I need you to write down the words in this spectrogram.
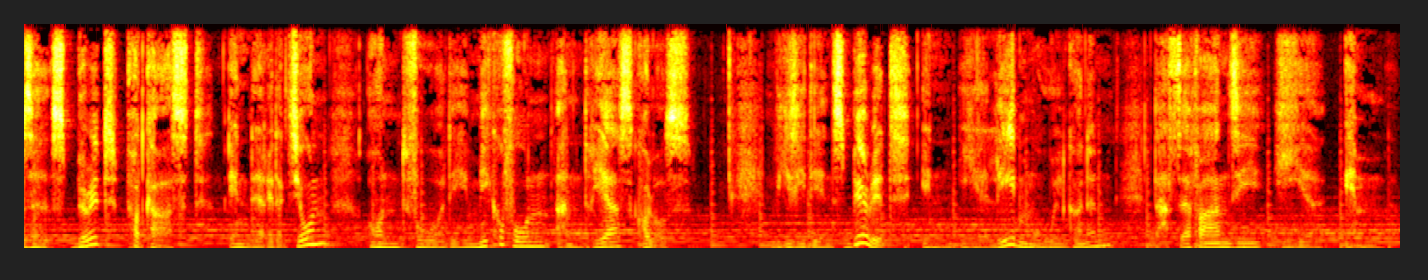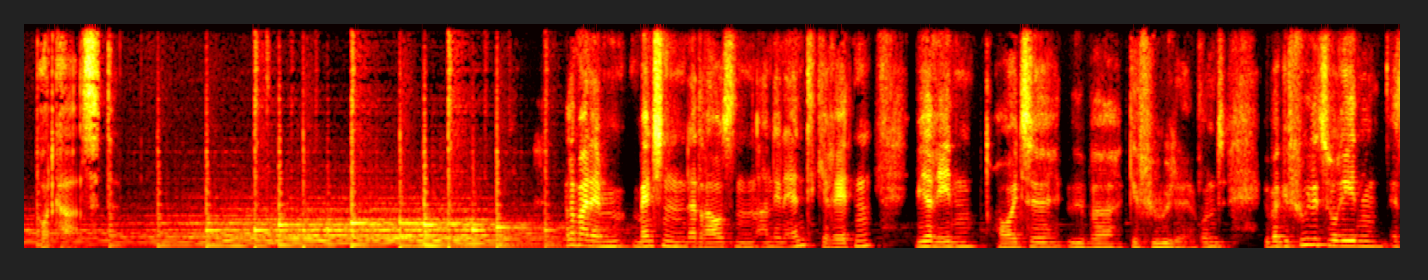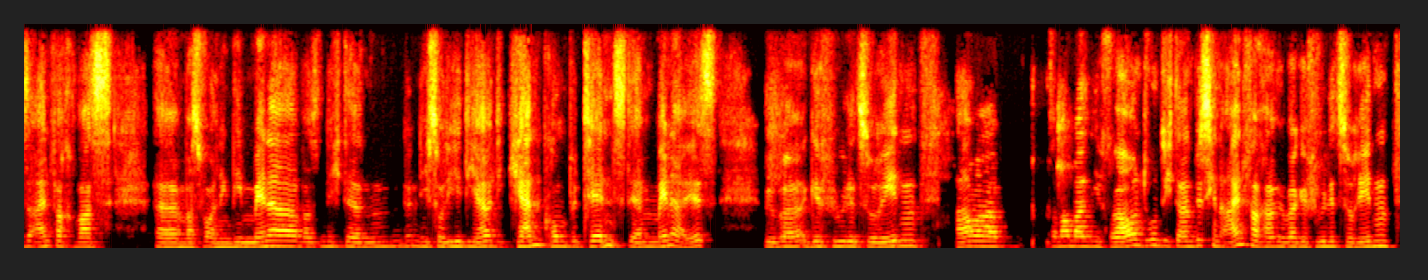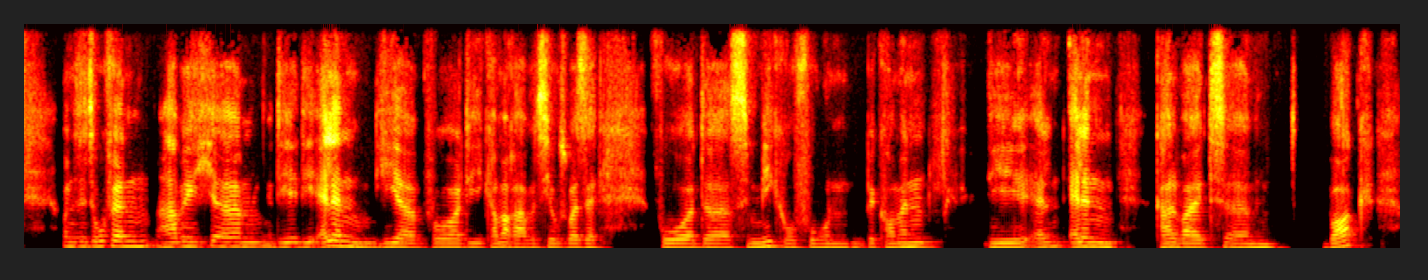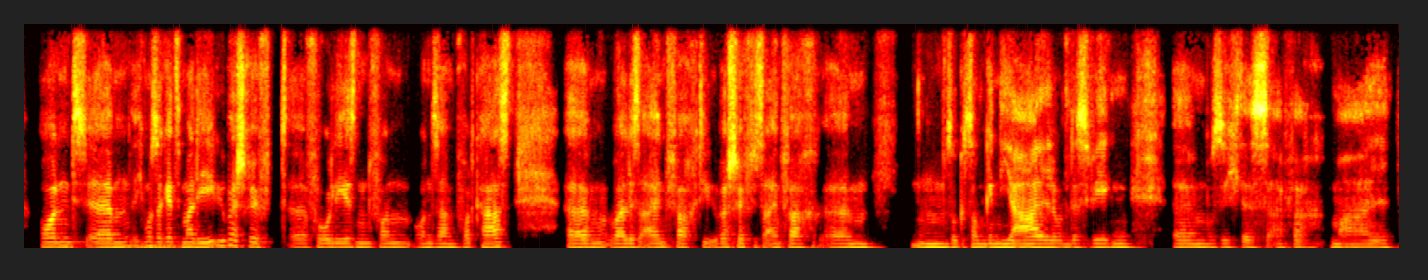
The Spirit Podcast. In der Redaktion und vor dem Mikrofon Andreas Kollos. Wie Sie den Spirit in Ihr Leben holen können, das erfahren Sie hier im Podcast. Hallo meine Menschen da draußen an den Endgeräten. Wir reden heute über Gefühle. Und über Gefühle zu reden ist einfach was, was vor allen Dingen die Männer, was nicht, der, nicht so die, die, die Kernkompetenz der Männer ist, über Gefühle zu reden. Aber sagen wir mal, die Frauen tun sich da ein bisschen einfacher, über Gefühle zu reden. Und insofern habe ich ähm, die, die Ellen hier vor die Kamera beziehungsweise vor das Mikrofon bekommen. Die Ellen, Ellen Karlweit ähm, Bock. Und ähm, ich muss euch jetzt mal die Überschrift äh, vorlesen von unserem Podcast, ähm, weil es einfach, die Überschrift ist einfach ähm, so, so genial und deswegen äh, muss ich das einfach mal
